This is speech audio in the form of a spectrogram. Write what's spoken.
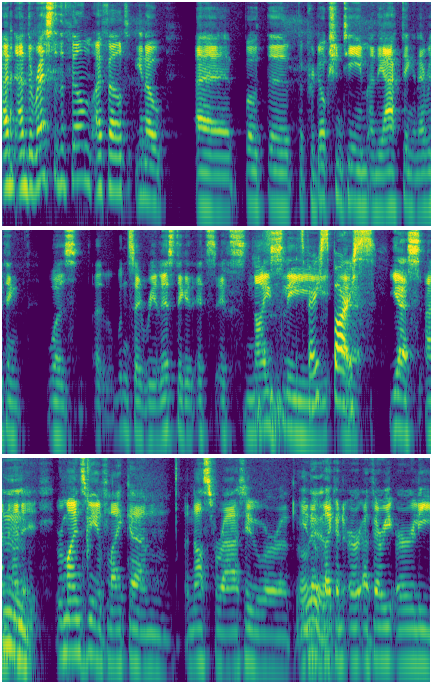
and, and the rest of the film i felt you know uh, both the the production team and the acting and everything was I wouldn't say realistic it, it's it's nicely It's very uh, sparse. yes and, and it reminds me of like um a Nosferatu or a, you Oh, know yeah. like an ear a very early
